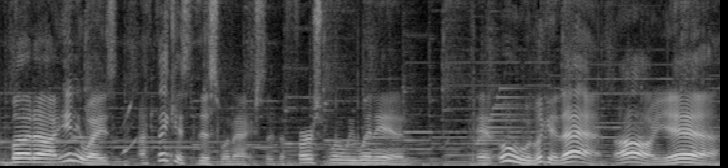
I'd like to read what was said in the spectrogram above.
but uh anyways, I think it's this one actually. The first one we went in. And ooh, look at that. Oh yeah.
